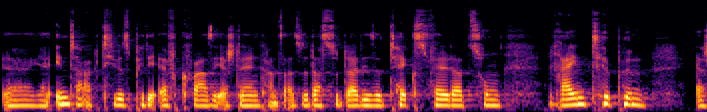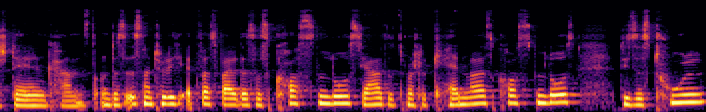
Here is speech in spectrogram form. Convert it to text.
äh, ja, interaktives PDF quasi erstellen kannst. Also dass du da diese Textfelder zum Reintippen erstellen kannst. Und das ist natürlich etwas, weil das ist kostenlos. Ja, also zum Beispiel Canva ist kostenlos. Dieses Tool,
